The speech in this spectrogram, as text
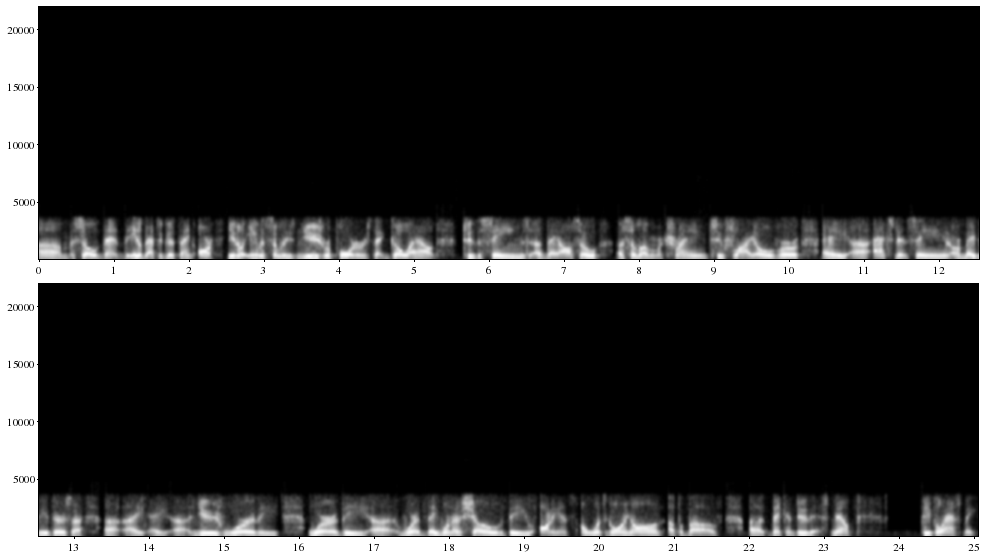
Um, so that you know that's a good thing. Or you know even some of these news reporters that go out to the scenes, uh, they also uh, some of them are trained to fly over a uh, accident scene, or maybe there's a a, a, a newsworthy where the uh, where they want to show the audience on what's going on up above. Uh, they can do this now. People ask me,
